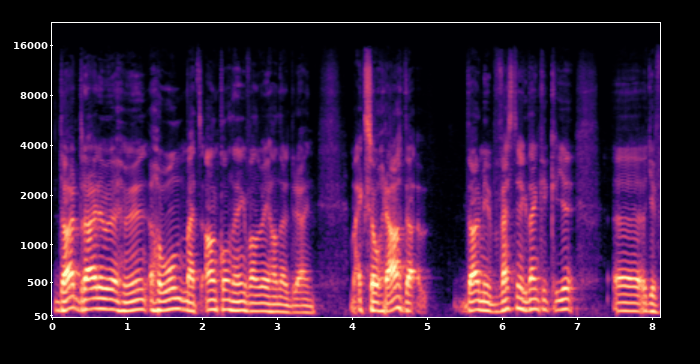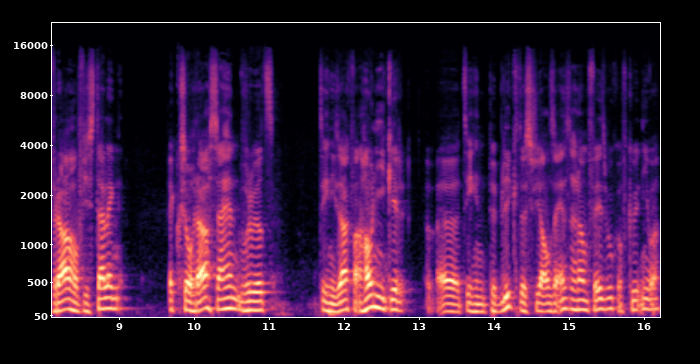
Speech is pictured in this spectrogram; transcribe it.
daar draaiden we gewoon, gewoon met aankondiging van wij gaan daar draaien. Maar ik zou graag, dat, daarmee bevestig ik denk ik je, eh, je vraag of je stelling. Ik zou graag zeggen, bijvoorbeeld tegen die zaak van hou niet een keer eh, tegen het publiek, dus via onze Instagram, Facebook of ik weet niet wat,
